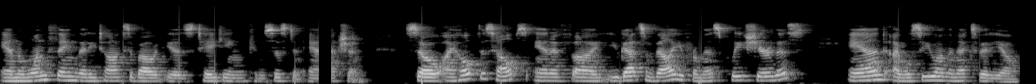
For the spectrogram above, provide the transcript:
and the one thing that he talks about is taking consistent action. So I hope this helps, and if uh, you got some value from this, please share this, and I will see you on the next video.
